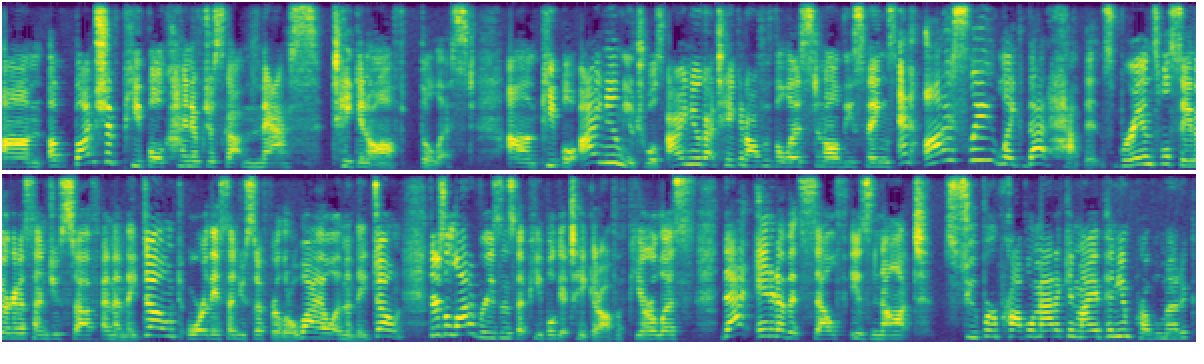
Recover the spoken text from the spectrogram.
um, a bunch of people kind of just got mass taken off the list. Um, people I knew, mutuals I knew got taken off of the list and all these things. And honestly, like that happens. Brands will say they're gonna send you stuff and then they don't, or they send you stuff for a little while and then they don't. There's a lot of reasons that people get taken off of PR lists. That in and of itself is not super problematic in my opinion, problematic,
